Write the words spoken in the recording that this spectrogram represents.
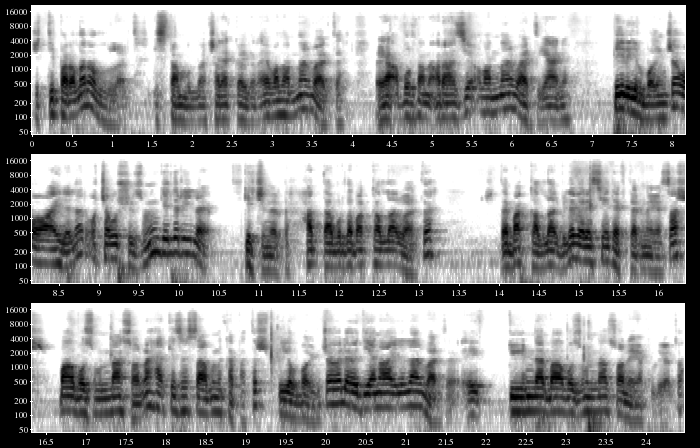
Ciddi paralar alırlardı. İstanbul'dan, Çanakkale'den ev alanlar vardı. Veya buradan arazi alanlar vardı. Yani bir yıl boyunca o aileler o çavuş yüzünün geliriyle geçinirdi. Hatta burada bakkallar vardı. İşte bakkallar bile veresiye defterine yazar. Bağ bozumundan sonra herkes hesabını kapatır. Bir yıl boyunca öyle ödeyen aileler vardı. E, düğünler bağ bozumundan sonra yapılıyordu.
